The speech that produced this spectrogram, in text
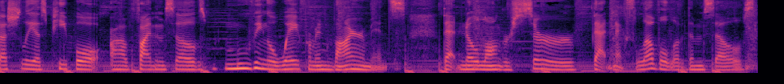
especially as people uh, find themselves moving away from environments that no longer serve that next level of themselves.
